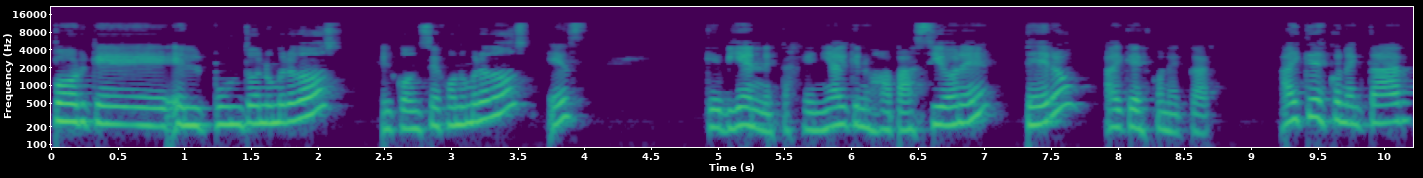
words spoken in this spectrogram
Porque el punto número dos el consejo número dos es que bien, está genial que nos apasione, pero hay que desconectar. Hay que desconectar,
